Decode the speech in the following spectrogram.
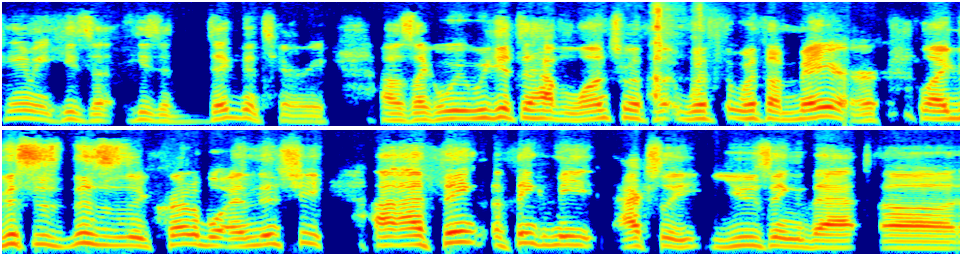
Tammy, he's a he's a dignitary. I was like, we, we get to have lunch with with with a mayor. Like this is this is incredible. And then she, I, think I think me actually using that uh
